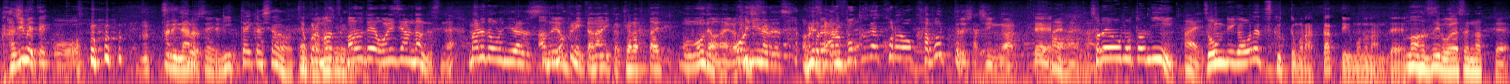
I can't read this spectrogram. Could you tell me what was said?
初めてこう グッズになるね。立体化したのはこれまずまるでオリジナルなんですね。まるでオリジナルです。あのよく似た何かキャラクターものではないオリジナルです。これあの僕がこれをかぶってる写真があって、はいはいはい。それをもとに、はい。ゾンビ顔で作ってもらったっていうものなんで、まあずいぶんお痩せになって。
